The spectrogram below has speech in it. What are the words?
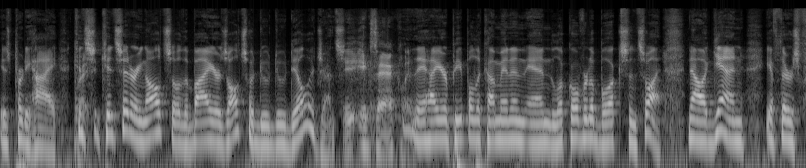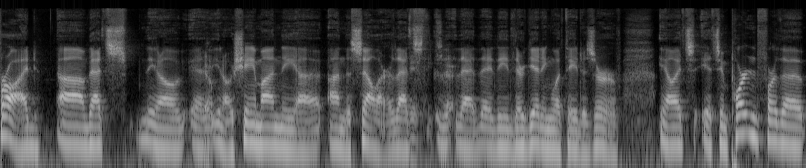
is pretty high, Cons- right. considering also the buyers also do due diligence. Exactly. They hire people to come in and, and look over the books and so on. Now, again, if there's fraud, uh, that's you know uh, yep. you know shame on the uh, on the seller. That's exactly. that they, they're getting what they deserve. You know, it's it's important for the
